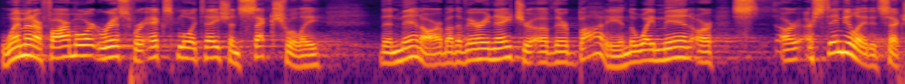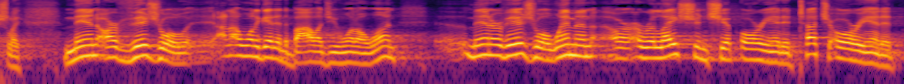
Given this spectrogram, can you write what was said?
Women are far more at risk for exploitation sexually than men are by the very nature of their body and the way men are, are, are stimulated sexually. Men are visual. I don't want to get into biology 101. Men are visual, women are relationship oriented, touch oriented.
